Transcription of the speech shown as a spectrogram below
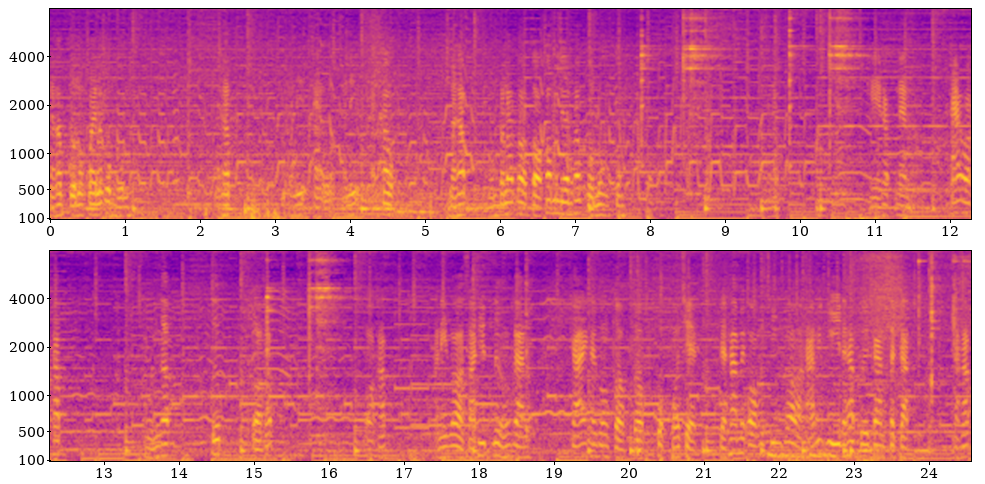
นะครับกดลงไปแล้วก็หมุนนะครับ อันนี้คลายออกอันนี้ขันเข้านะครับหมุนไปแล้วก็ต่อเข้ามือนเดิมครับกดลงตรงโอเคครับแน่นคลายออกครับหมุนครับปึ๊บต่อครับต่อครับ อันนี้ก็สาธิตเรื่องของการ ใช้ไขควงตอกตอกพวกหัวแฉกแต่ถ้าไม่ออกจริงก็หาวิธีนะครับ โดยการสกัดนะครับ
